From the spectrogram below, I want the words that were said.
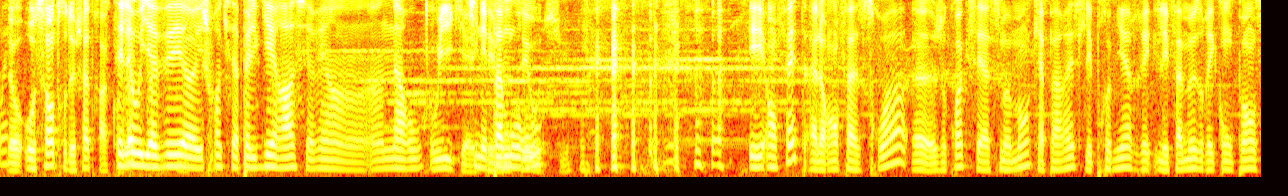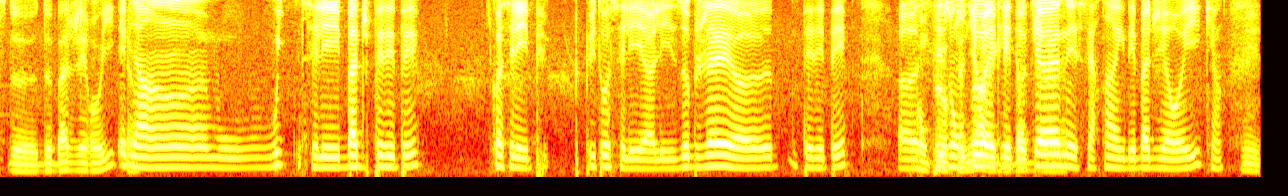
Ouais. Au, centre de Chatra. C'était là où il y avait, euh, je crois qu'il s'appelle Geras, il y avait un, un Naru. Oui, qui, n'est pas au-dessus. Et en fait, alors en phase 3, euh, je crois que c'est à ce moment qu'apparaissent les premières, les fameuses récompenses de, de badges héroïques. Eh bien, euh, oui, c'est les badges PVP. Quoi, c'est les plutôt c'est les, euh, les objets PVP. Euh, saison obtenir 2 avec les tokens et certains avec des badges héroïques. Hmm.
